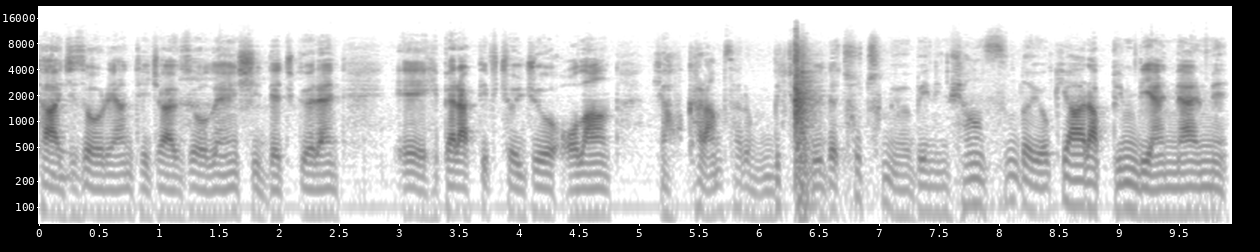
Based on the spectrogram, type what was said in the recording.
tacize uğrayan, tecavüze uğrayan, şiddet gören, eee, hiperaktif çocuğu olan, ya karamsarım bir türlü de tutmuyor benim şansım da yok ya Rabbim diyenler mi?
